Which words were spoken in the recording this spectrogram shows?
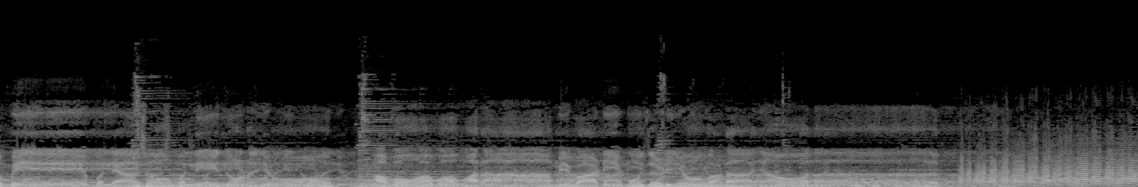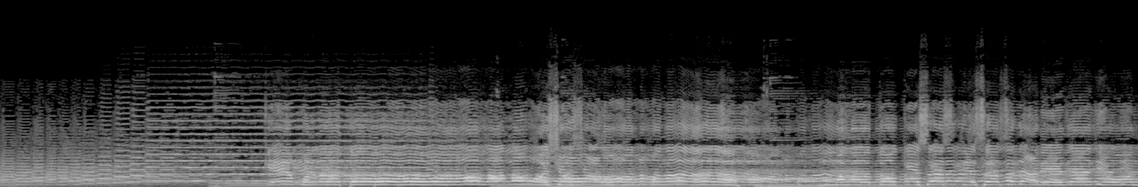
તમે મળ્યા છો મળી જોણજો. આવો આવો મારા મેવાડી મોજડીઓ વાળાયાઓ કે મને તો લાલો ન મને? મને તો કેસર કેસર જાડે જા જીવન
